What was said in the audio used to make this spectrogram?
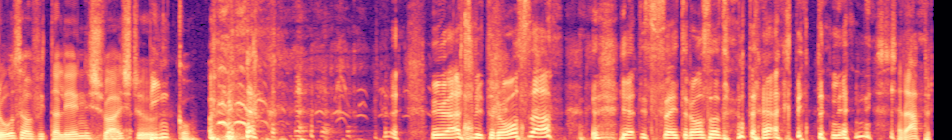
Rosa auf Italienisch, weißt du? Bingo. Wie wär's mit Rosa? Ich hätte jetzt gesagt, Rosa trägt Italienisch. Rapper.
